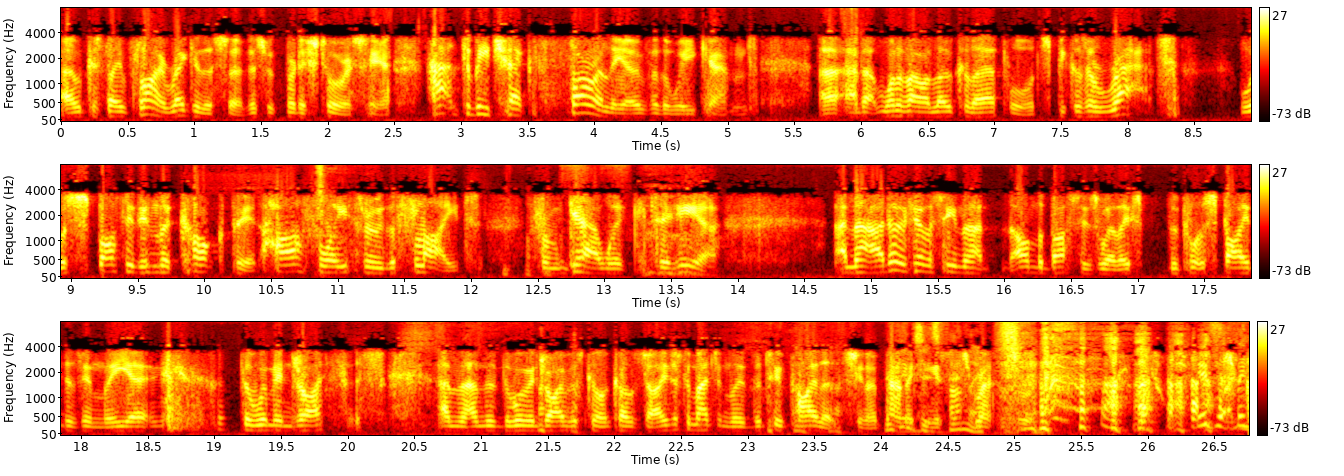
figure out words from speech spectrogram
uh, because they fly regular service with British tourists here, had to be checked thoroughly over the weekend uh, at one of our local airports because a rat was spotted in the cockpit halfway through the flight from Gatwick to here. And now, I don't know if you've ever seen that on the buses where they, they put spiders in the uh, the women drivers, and, and the, the women drivers can't concentrate. I just imagine the, the two pilots, you know, panicking it's as this funny. rat. If, I mean,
